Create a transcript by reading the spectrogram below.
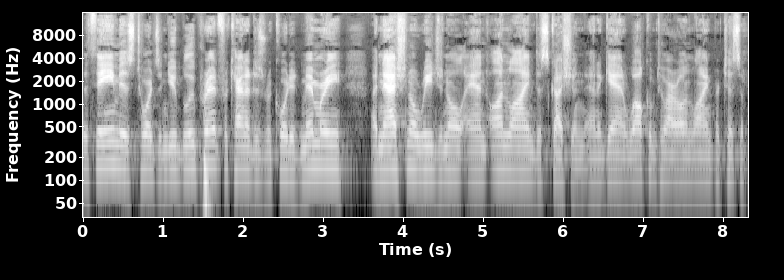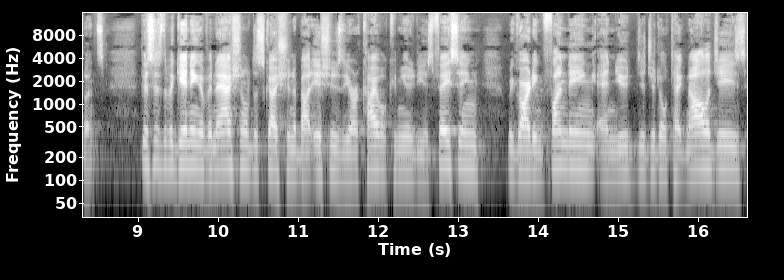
The theme is towards a new blueprint for Canada's recorded memory, a national, regional, and online discussion. And again, welcome to our online participants. This is the beginning of a national discussion about issues the archival community is facing regarding funding and new digital technologies,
